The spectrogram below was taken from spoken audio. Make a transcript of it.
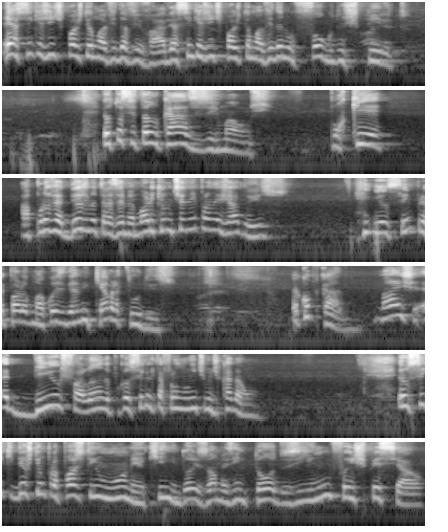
É assim que a gente pode ter uma vida avivada. É assim que a gente pode ter uma vida no fogo do Espírito. Eu estou citando casos, irmãos, porque a Deus me trazer a memória que eu não tinha nem planejado isso. E eu sempre preparo alguma coisa e Deus me quebra tudo isso. É complicado. Mas é Deus falando, porque eu sei que Ele está falando no íntimo de cada um. Eu sei que Deus tem um propósito em um homem aqui, em dois homens, em todos, e um foi especial.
